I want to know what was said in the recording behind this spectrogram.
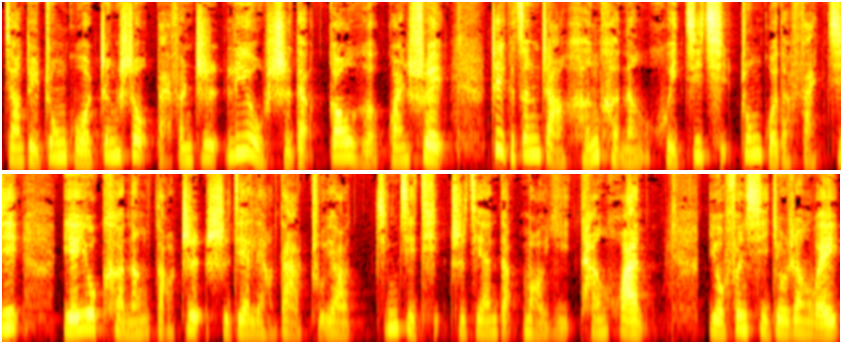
将对中国征收百分之六十的高额关税。这个增长很可能会激起中国的反击，也有可能导致世界两大主要经济体之间的贸易瘫痪。有分析就认为，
